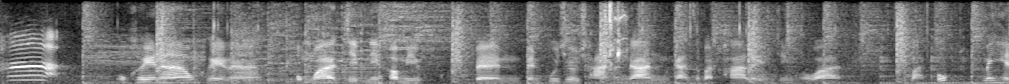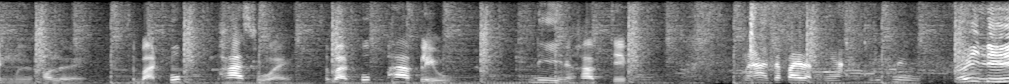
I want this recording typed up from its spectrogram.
ผ้า โอเคนะ โอเคนะ ผมว่าจิ๊บนี่เขามี เป็นเป็นผู้เชี่ยวชาญทางด้านการสะบัดผ้าเลยจริงๆ เพราะว่าสะบัดปุ๊บไม่เห็นมือเขาเลยสะบัดปุ๊บผ้าสวยสะบัดปุ๊บผ้าปลิว ดีนะครับจิ๊บมันอาจจะไปแบบเนี้ยนิดนึงเฮ้ยดี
